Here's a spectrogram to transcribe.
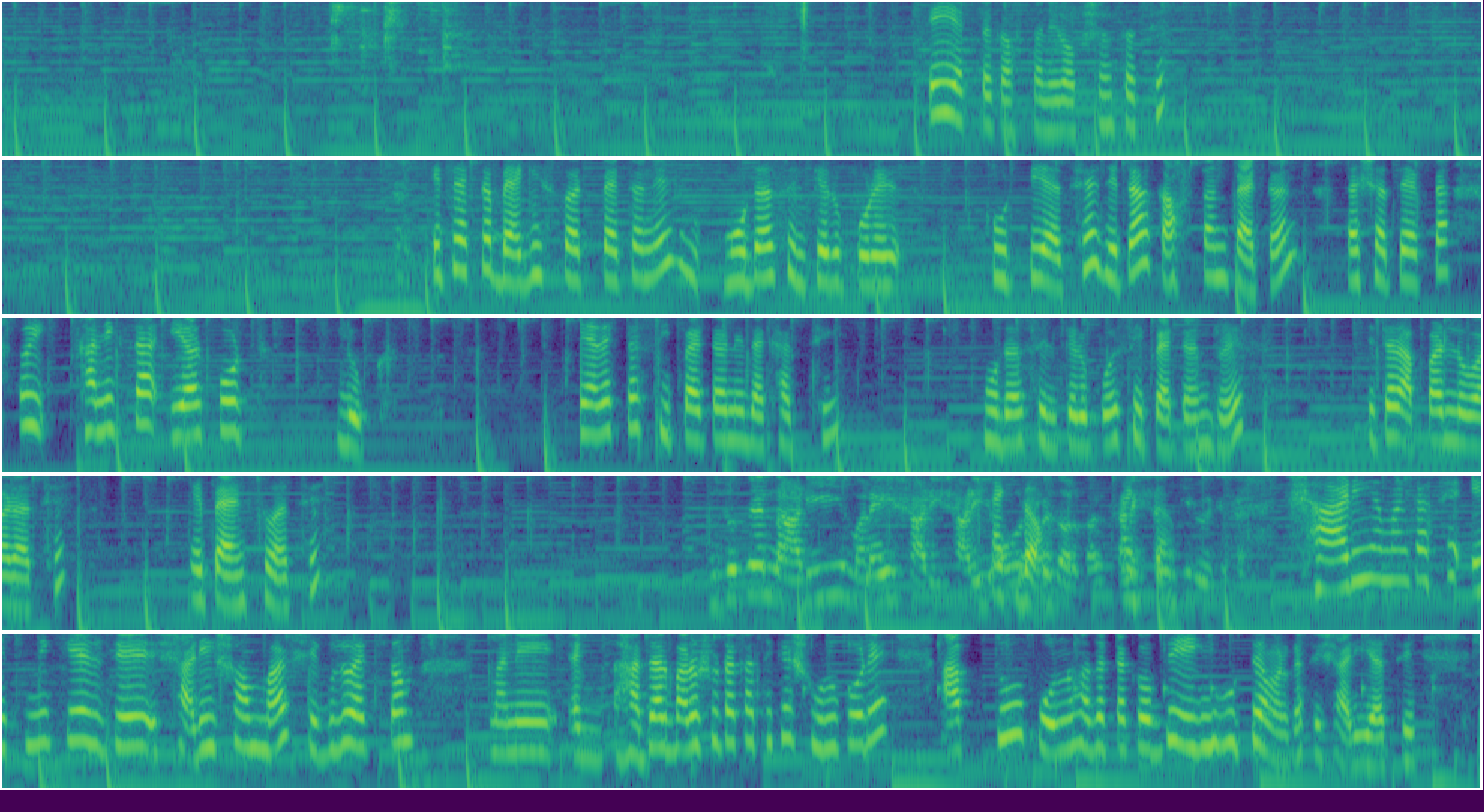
এই একটা কাফতানের অপশনস আছে। এটা একটা ব্যাগি স্কার্ট প্যাটার্নের মোডা সিল্কের উপরে কুর্তি আছে, যেটা কাফতান প্যাটার্ন তার সাথে একটা ওই খানিকটা এয়ারপোর্ট লুক। আর একটা সি প্যাটার্নে দেখাচ্ছি মোডা সিল্কের উপর সি প্যাটার্ন ড্রেস যেটার আপার লোয়ার আছে এর প্যান্টসও আছে। নারী মানে শাড়ি শাড়ি একদম, অবশ্যই দরকার। কালেকশন কি রয়েছে শাড়ি? শাড়ি আমার কাছে এথনিকের যে শাড়ির সম্ভার সেগুলো একদম মানে এক হাজার বারোশো টাকা থেকে শুরু করে আপ টু পনেরো হাজার টাকা অবধি এই মুহূর্তে আমার কাছে শাড়ি আছে।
